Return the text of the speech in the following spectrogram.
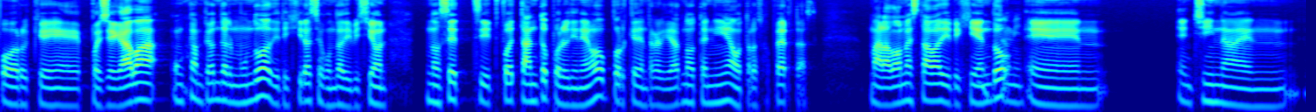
porque pues llegaba un campeón del mundo a dirigir a segunda división. No sé si fue tanto por el dinero porque en realidad no tenía otras ofertas. Maradona estaba dirigiendo También. en, en China, en,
